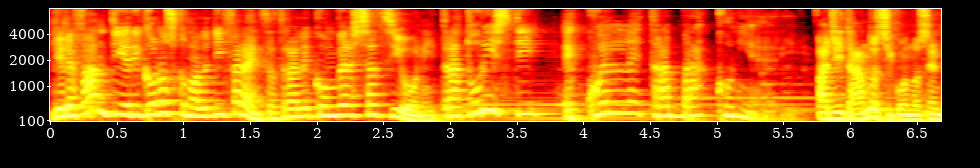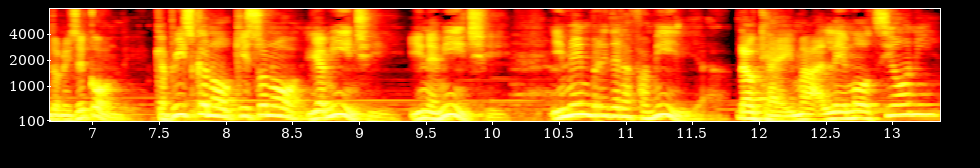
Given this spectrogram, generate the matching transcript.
Gli elefanti riconoscono la differenza tra le conversazioni tra turisti e quelle tra bracconieri, agitandosi quando sentono i secondi. Capiscono chi sono gli amici, i nemici, i membri della famiglia. Ok, ma le emozioni?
